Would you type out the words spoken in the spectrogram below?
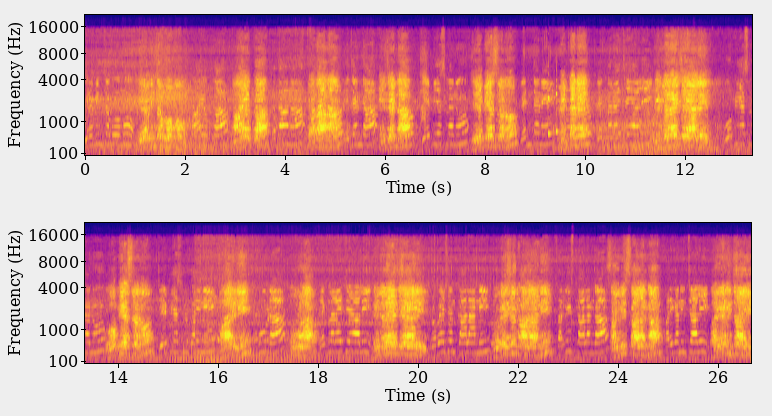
విరమించబోము విరమించబోము జేపీఎస్లను జేపీఎస్లను వెంటనే వెంటనే రెగ్యులరైజ్ చేయాలి. రెగ్యులరైజ్ చేయాలి. ఓపీఎస్లను ఓపీఎస్లను జేపీఎస్లు గారిని వారిని కూడా కూడా రెగ్యులరైజ్ చేయాలి. రెగ్యులరైజ్ చేయాలి. ప్రొబేషన్ కాలాన్ని ప్రొబేషన్ కాలాన్ని సర్వీస్ కాలంగా సర్వీస్ కాలంగా పరిగణించాలి. పరిగణించాలి.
